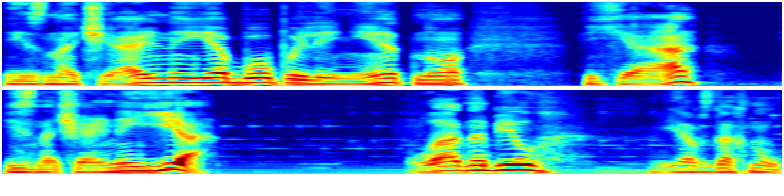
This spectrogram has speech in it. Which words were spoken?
Изначальный я Боб или нет, но я — изначальный я. Ладно, Билл, я вздохнул.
